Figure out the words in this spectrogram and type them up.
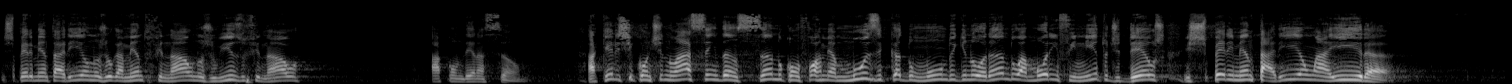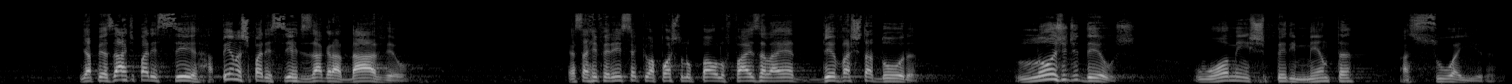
Experimentariam no julgamento final, no juízo final, a condenação. Aqueles que continuassem dançando conforme a música do mundo, ignorando o amor infinito de Deus, experimentariam a ira. E apesar de parecer, apenas parecer desagradável, essa referência que o apóstolo Paulo faz, ela é devastadora. Longe de Deus, o homem experimenta a sua ira.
